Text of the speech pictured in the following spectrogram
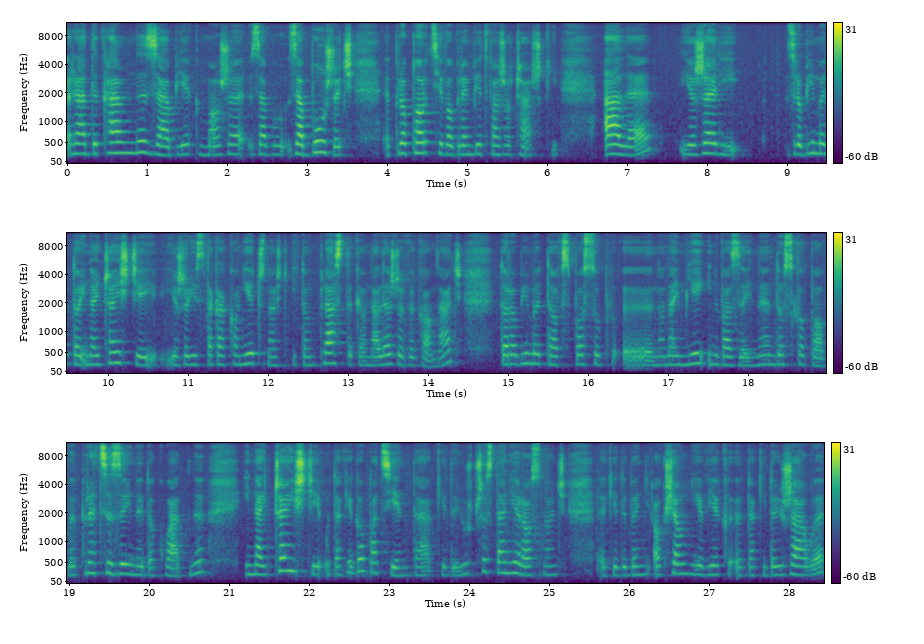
radykalny zabieg może zaburzyć proporcje w obrębie twarzoczaszki. Ale jeżeli zrobimy to i najczęściej, jeżeli jest taka konieczność i tą plastykę należy wykonać, to robimy to w sposób y, no, najmniej inwazyjny, endoskopowy, precyzyjny, dokładny i najczęściej u takiego pacjenta, kiedy już przestanie rosnąć, y, kiedy osiągnie wiek y, taki dojrzały,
